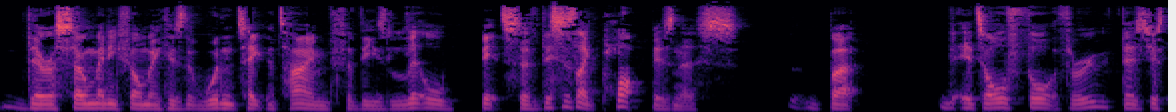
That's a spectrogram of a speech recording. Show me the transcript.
there are so many filmmakers that wouldn't take the time for these little bits of this is like plot business but it's all thought through. There's just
